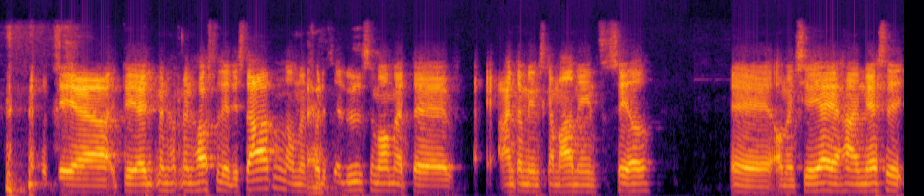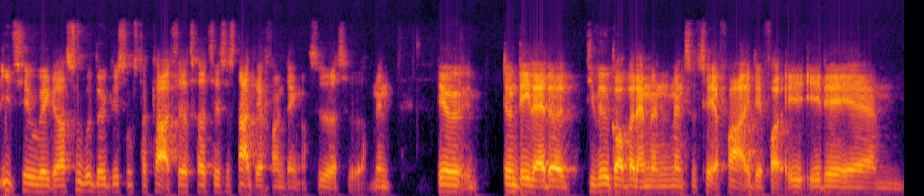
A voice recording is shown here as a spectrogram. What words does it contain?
altså, det er, det er, man, man hoster lidt i starten, og man ja. får det til at lyde som om, at uh, andre mennesker er meget mere interesserede. Øh, og man siger, ja, jeg har en masse IT-udviklere, der er super dygtige, som står klar til at træde til, så snart vi har funding osv. osv. Men det er jo det er en del af det, og de ved godt, hvordan man, man sorterer fra i det, for, i, i det, um,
